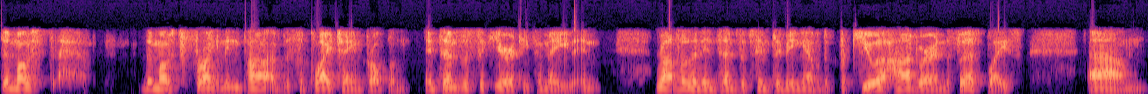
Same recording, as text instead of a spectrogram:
the most the most frightening part of the supply chain problem in terms of security for me, in, rather than in terms of simply being able to procure hardware in the first place, um,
